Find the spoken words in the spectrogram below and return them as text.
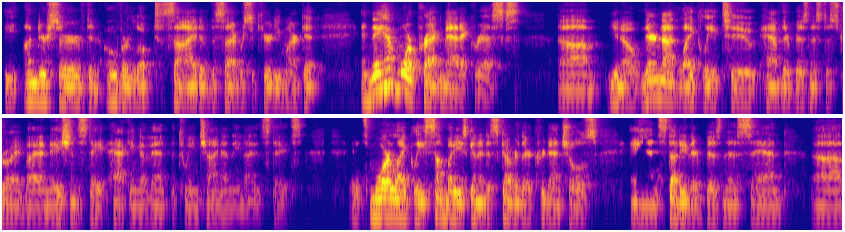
the underserved and overlooked side of the cybersecurity market. And they have more pragmatic risks. Um, you know they're not likely to have their business destroyed by a nation state hacking event between china and the united states. It's more likely somebody's going to discover their credentials and study their business and uh,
